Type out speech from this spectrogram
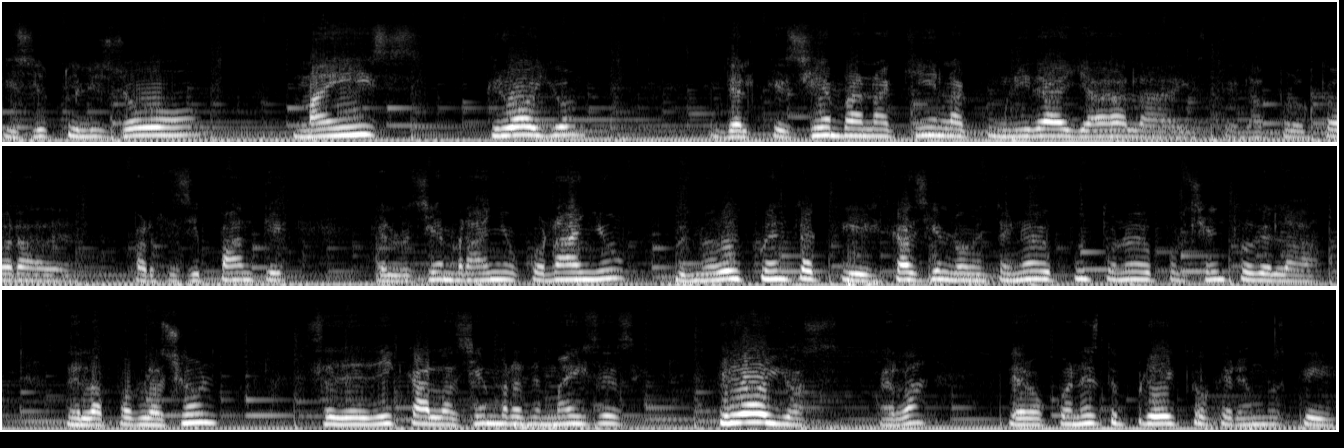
y se utilizó maíz criollo del que siembran aquí en la comunidad ya la, este, la productora participante que lo siembra año con año, pues me doy cuenta que casi el 99.9% de la, de la población se dedica a la siembra de maíces criollos, ¿verdad? Pero con este proyecto queremos que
